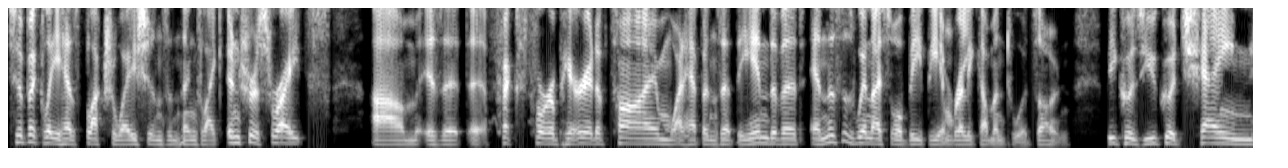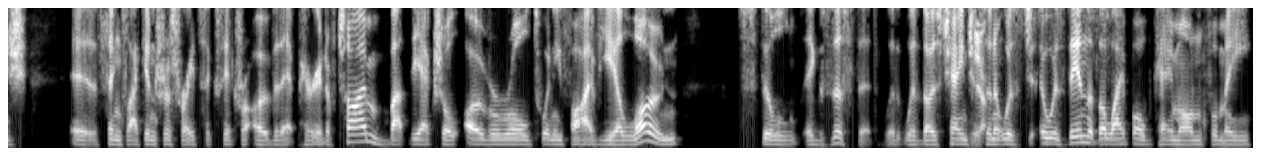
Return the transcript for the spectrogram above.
typically has fluctuations in things like interest rates, um, is it uh, fixed for a period of time? What happens at the end of it? And this is when I saw BPM really come into its own because you could change uh, things like interest rates, etc., over that period of time, but the actual overall 25 year loan still existed with, with those changes. Yeah. And it was it was then that the light bulb came on for me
